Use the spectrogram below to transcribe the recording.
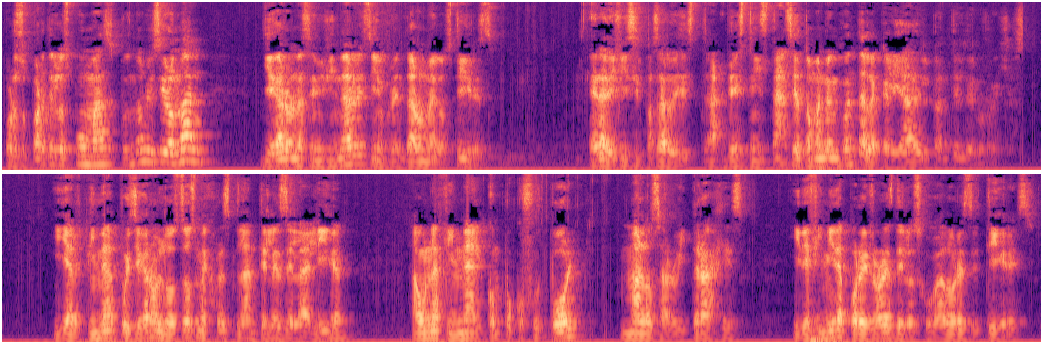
Por su parte los Pumas pues no lo hicieron mal, llegaron a semifinales y enfrentaron a los Tigres. Era difícil pasar de esta, de esta instancia tomando en cuenta la calidad del plantel de los Regios. Y al final pues llegaron los dos mejores planteles de la liga a una final con poco fútbol malos arbitrajes y definida por errores de los jugadores de Tigres.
